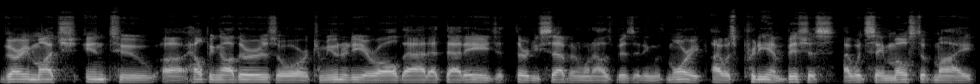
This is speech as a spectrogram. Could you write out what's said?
very much into uh, helping others or community or all that at that age at 37 when I was visiting with Morrie I was pretty ambitious I would say most of my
